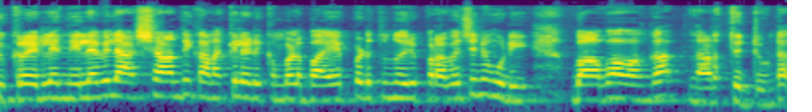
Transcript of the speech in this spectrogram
യുക്രൈനിലെ നിലവിലെ അശാന്തി കണക്കിലെടുക്കുമ്പോൾ ഭയപ്പെടുത്തുന്ന ഒരു പ്രവചനം കൂടി ബാബ വാങ്ക നടത്തിയിട്ടുണ്ട്.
